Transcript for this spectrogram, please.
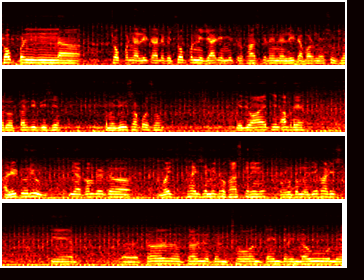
ચોપનના ચોપનના લીટા એટલે કે ચોપનની જારી મિત્રો ખાસ કરીને લીટા પાડવાની શુભ શરૂઆત કરી દીધી છે. તમે જોઈ શકો છો કે જો અહીંથી આપણે આ લીટું રહ્યું ત્યાં કમ્પ્લીટ વચ થાય છે મિત્રો, ખાસ કરીને. તો હું તમને દેખાડીશ કે ત્રણ ત્રણ ને ત્રણ છ ને ત્રણ ત્રણ નવ, ને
